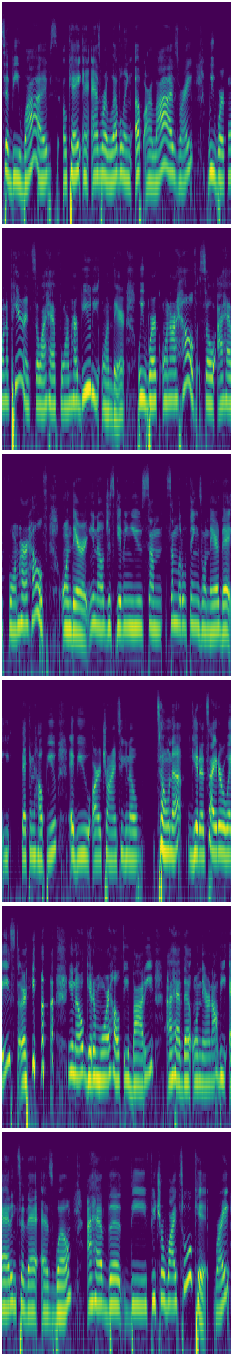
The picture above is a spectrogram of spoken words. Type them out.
to be wives, okay, and as we're leveling up our lives, right, we work on appearance. So I have Form Her Beauty on there. We work on our health. So I have Form Her Health on there, you know, just giving you some some little things on there that you, that can help you if you are trying to, you know, tone up, get a tighter waist, or you know, get a more healthy body. I have that on there, and I'll be adding to that as well. I have the the Future Wife Toolkit, right,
